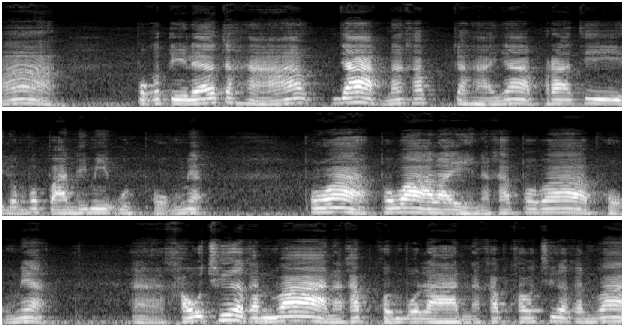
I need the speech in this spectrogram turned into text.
อ่า ปกติแล้วจะหายากนะครับ จะหายากพระที่หลวงพ่อปานที่มีอุดผงเนี่ย เพราะว่าเพราะว่าอะไรนะครับ เพราะว่าผงเนี่ยเขาเชื่อกันว่านะครับ คนโบราณนะครับเขาเชื่อกันว่า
